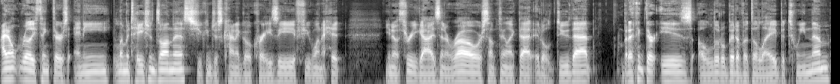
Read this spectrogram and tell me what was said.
I don't really think there's any limitations on this. You can just kind of go crazy if you want to hit, you know, three guys in a row or something like that. It'll do that. But I think there is a little bit of a delay between them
